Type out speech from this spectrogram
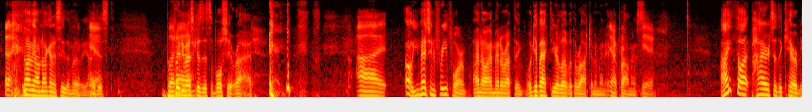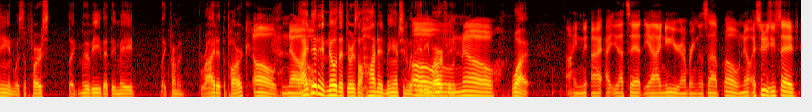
No, I mean I'm not gonna see the movie. I just But pretty uh, much because it's a bullshit ride. uh, Oh, you mentioned Freeform. I know I'm interrupting. We'll get back to your love with the Rock in a minute. yeah, I okay. promise. Yeah. I thought Pirates of the Caribbean was the first like movie that they made like from a ride at the park. Oh no. I didn't know that there was a haunted mansion with oh, Eddie Murphy. Oh no. What? I knew. I, I. That's it. Yeah, I knew you were gonna bring this up. Oh no! As soon as you said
